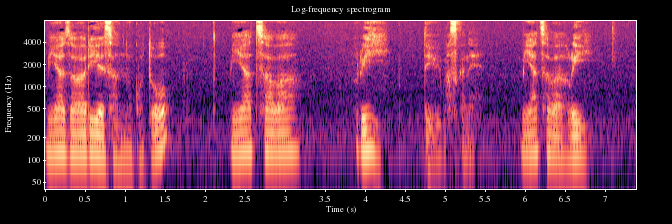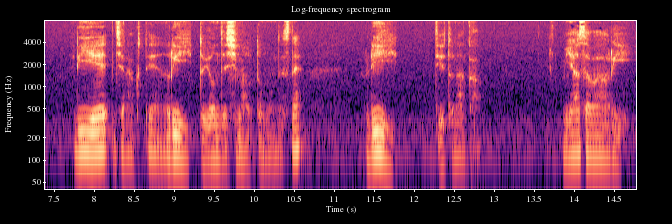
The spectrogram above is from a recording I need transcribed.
宮沢りえさんのことを宮沢りーって言いますかね。宮沢りー。りえじゃなくてりーと呼んでしまうと思うんですね。りーっていうとなんか宮沢りー。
